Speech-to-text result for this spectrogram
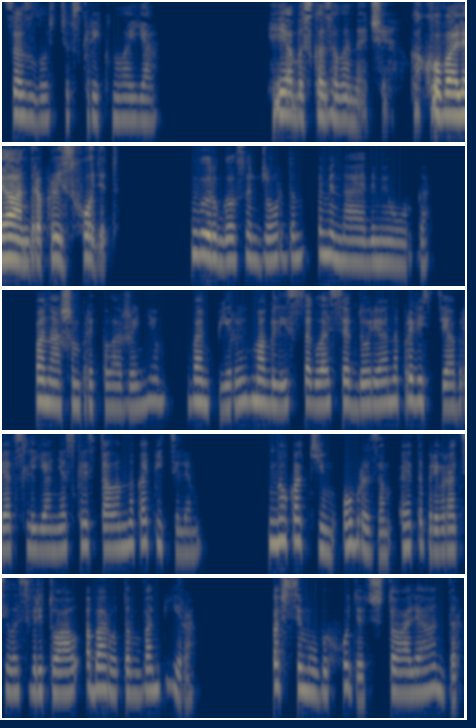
Со злостью вскрикнула я. «Я бы сказал иначе. Какого Алеандра происходит?» Выругался Джордан, поминая Демиурга. По нашим предположениям, вампиры могли с согласия Дориана провести обряд слияния с кристаллом-накопителем. Но каким образом это превратилось в ритуал оборота в вампира? По всему выходит, что Алеандр,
